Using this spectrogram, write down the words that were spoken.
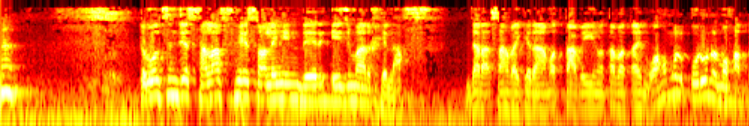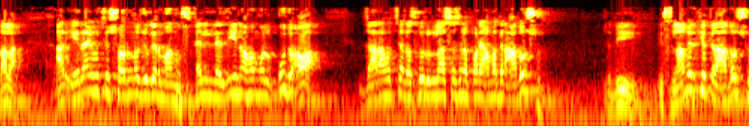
না। তো বলছেন যে সালাফে সালেহিনদের এজমার খেলাফ। যারা সাহবাইকেরা তাবিন ওহমুল করুন আর এরাই হচ্ছে স্বর্ণযুগের মানুষ। আহমুল কুদ যারা হচ্ছে রসুল্লাহ পরে আমাদের আদর্শ। যদি ইসলামের ক্ষেত্রে আদর্শ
